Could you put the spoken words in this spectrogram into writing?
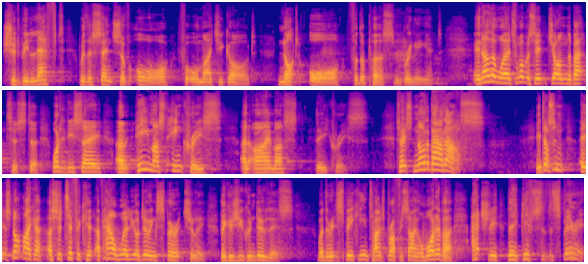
should be left with a sense of awe for Almighty God, not awe for the person bringing it. In other words, what was it, John the Baptist? Uh, what did he say? Um, he must increase and I must decrease. So it's not about us. It doesn't, it's not like a, a certificate of how well you're doing spiritually because you can do this, whether it's speaking in tongues, prophesying, or whatever. Actually, they're gifts of the Spirit,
